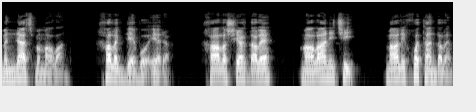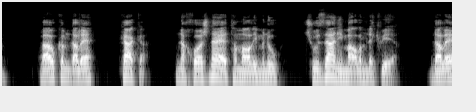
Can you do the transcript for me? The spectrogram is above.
من ناچمە ماڵان خەڵک دێ بۆ ئێرە خاڵە شێخ دەڵێ ماڵانی چی ماڵی خۆتان دەڵێم باوکم دەڵێ کاکە نەخۆش نایەتە ماڵی من و چوزانی ماڵم لەکوێیە دەڵێ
